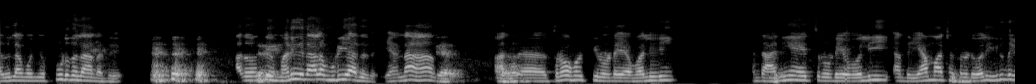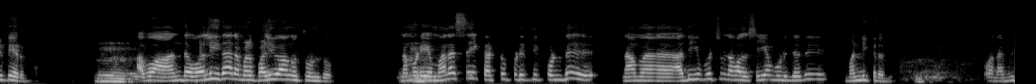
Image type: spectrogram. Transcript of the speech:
அதெல்லாம் கொஞ்சம் கூடுதலானது. அது வந்து மனிதனால முடியாதது. ஏன்னா அந்த துரோகத்தினுடைய வலி அந்த அநியாயத்தினுடைய வலி அந்த ஏமாற்றத்தினுடைய வலி இருந்துகிட்டே இருக்கும். அப்போ அந்த வலி தான் நம்மளை பழிவாங்க தூண்டும். நம்முடைய மனசை கட்டுப்படுத்தி கொண்டு நாம அதிகபட்சம் நம்மளால செய்ய முடிஞ்சது மன்னிக்கிறது. இப்போ நபி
